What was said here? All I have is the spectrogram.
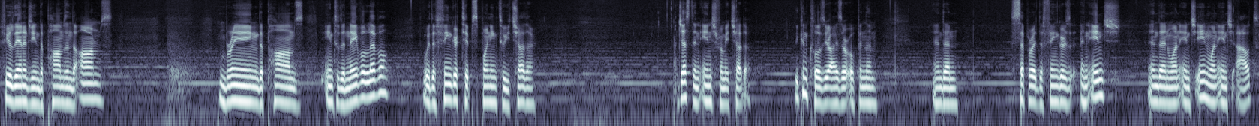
Feel the energy in the palms and the arms. Bring the palms into the navel level with the fingertips pointing to each other. Just an inch from each other. You can close your eyes or open them and then separate the fingers an inch and then one inch in, one inch out,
